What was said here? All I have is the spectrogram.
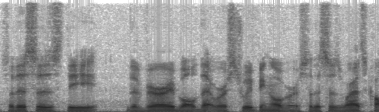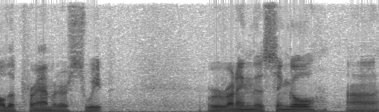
So this is the, the variable that we're sweeping over. So this is why it's called a parameter sweep. We're running the single uh,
